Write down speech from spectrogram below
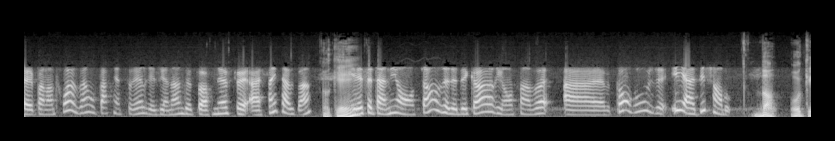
euh, pendant trois ans au Parc naturel régional de Portneuf euh, à Saint-Alban. OK. Et là, cette année, on change de décor et on s'en va à Pont-Rouge et à Deschambault. Bon, OK.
